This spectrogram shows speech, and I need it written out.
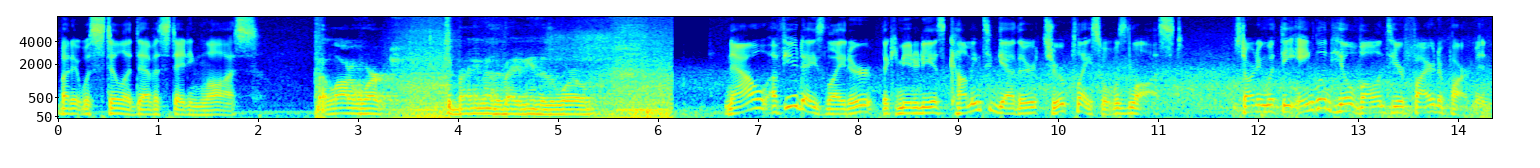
but it was still a devastating loss. A lot of work to bring another baby into the world. Now, a few days later, the community is coming together to replace what was lost. Starting with the England Hill Volunteer Fire Department,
